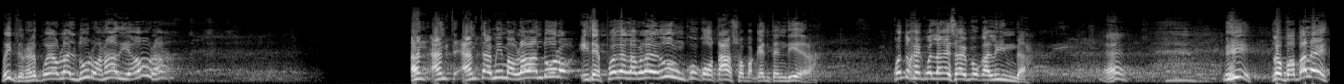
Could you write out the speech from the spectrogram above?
Hey, no le puede hablar duro a nadie ahora. Antes, a mí me hablaban duro y después de hablar de duro un cocotazo para que entendiera. ¿Cuántos recuerdan esa época linda? ¿Eh? Los papás le,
